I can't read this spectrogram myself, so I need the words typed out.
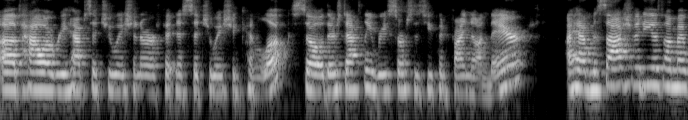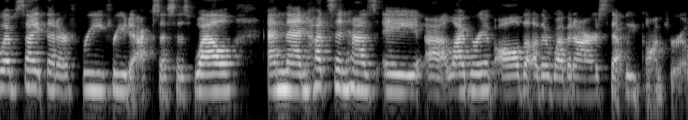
of how a rehab situation or a fitness situation can look. So there's definitely resources you can find on there. I have massage videos on my website that are free for you to access as well. And then Hudson has a uh, library of all the other webinars that we've gone through.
